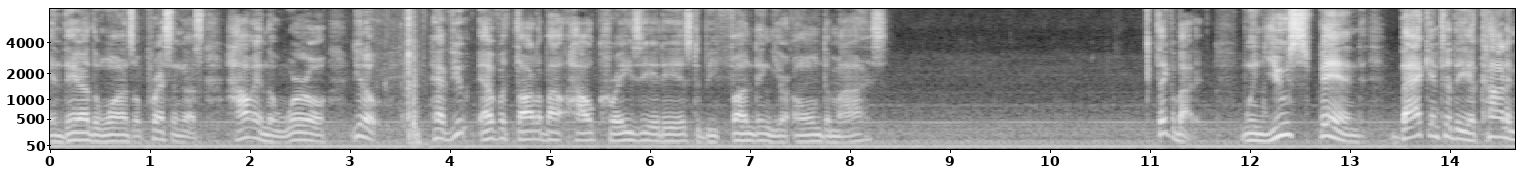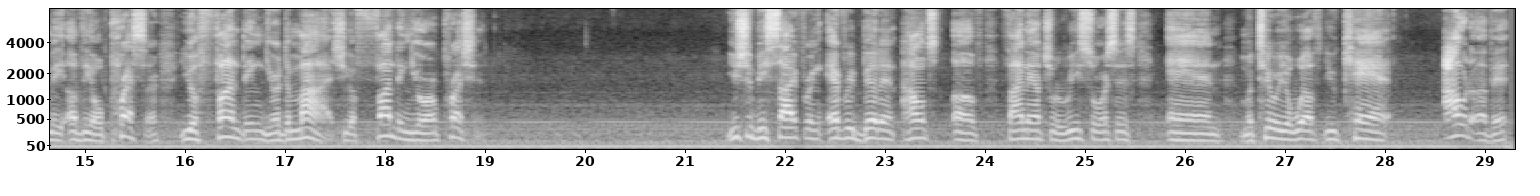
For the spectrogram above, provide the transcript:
and they're the ones oppressing us. How in the world, you know, have you ever thought about how crazy it is to be funding your own demise? Think about it when you spend back into the economy of the oppressor, you're funding your demise. You're funding your oppression. You should be ciphering every bit and ounce of financial resources and material wealth you can out of it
